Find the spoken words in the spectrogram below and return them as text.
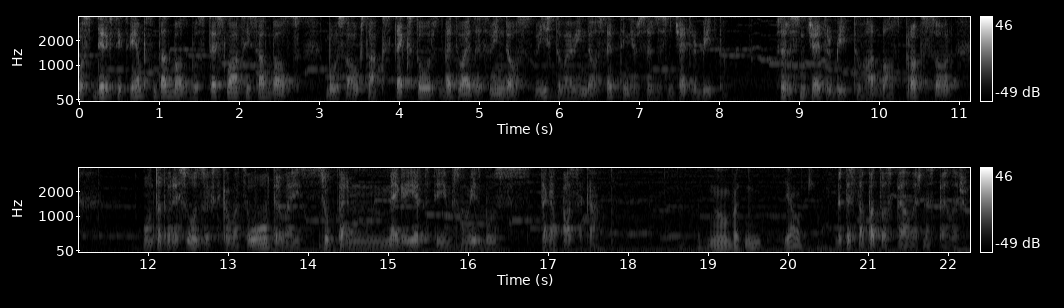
būs DirectX 11 atbalsts, būs teslācijas atbalsts, būs augstākas tekstūras, bet vajadzēs Windows Vista vai Windows 7 ar 64 bitu. 64 bitu atbalsta procesoru. Un tad varēs uzrakstīt kaut kāds ultra vai super mega iestatījums, un viss būs tā kā pasakā. Nu, bet, nu, jauki. Bet es tāpat to spēli vairs nespēlēšu.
